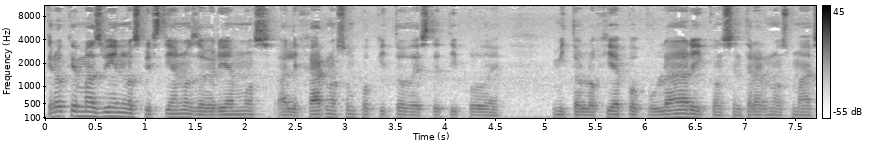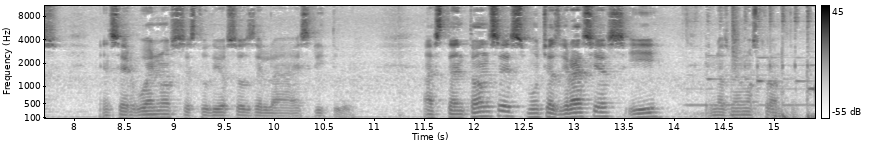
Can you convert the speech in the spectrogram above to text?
creo que más bien los cristianos deberíamos alejarnos un poquito de este tipo de mitología popular y concentrarnos más en ser buenos estudiosos de la escritura. Hasta entonces, muchas gracias y nos vemos pronto.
